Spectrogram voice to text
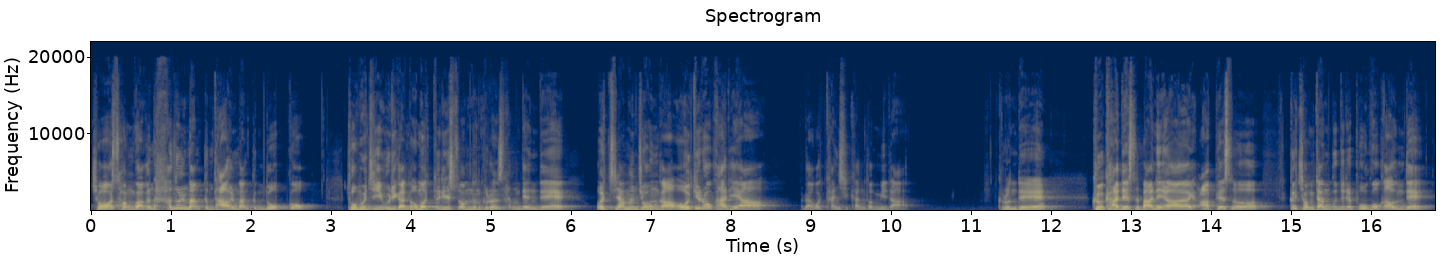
저 성곽은 하늘만큼 닿을 만큼 높고 도무지 우리가 넘어뜨릴 수 없는 그런 상대인데 어찌하면 좋은가? 어디로 가랴? 라고 탄식한 겁니다. 그런데 그 가데스 바네아 앞에서 그 정탐꾼들의 보고 가운데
